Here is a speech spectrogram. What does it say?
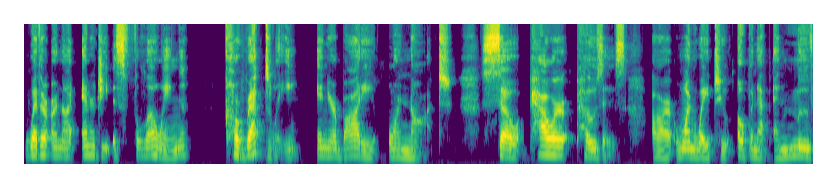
whether or not energy is flowing correctly in your body or not. So, power poses are one way to open up and move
